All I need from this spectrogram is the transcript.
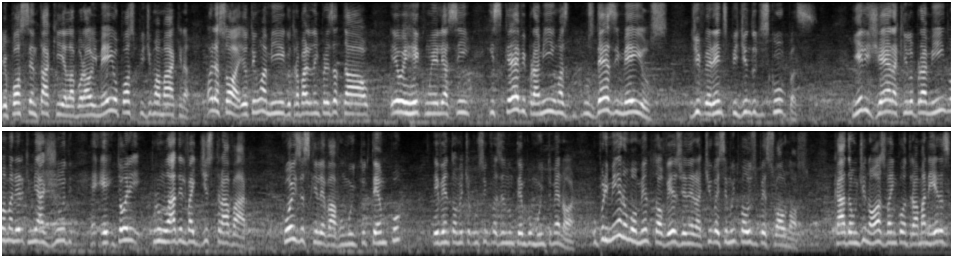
Eu posso sentar aqui, elaborar o e-mail, eu posso pedir uma máquina. Olha só, eu tenho um amigo, trabalho na empresa tal, eu errei com ele assim. Escreve para mim umas, uns 10 e-mails diferentes pedindo desculpas. E ele gera aquilo para mim de uma maneira que me ajude. É, é, então, ele, por um lado, ele vai destravar coisas que levavam muito tempo, eventualmente eu consigo fazer num tempo muito menor. O primeiro momento, talvez, generativo, vai ser muito para uso pessoal nosso. Cada um de nós vai encontrar maneiras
